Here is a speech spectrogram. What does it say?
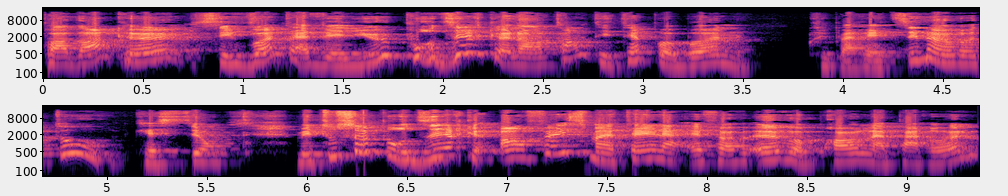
pendant que ces votes avaient lieu pour dire que l'entente était pas bonne. Préparait-il un retour? Question. Mais tout ça pour dire qu'enfin ce matin, la FAE va prendre la parole.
